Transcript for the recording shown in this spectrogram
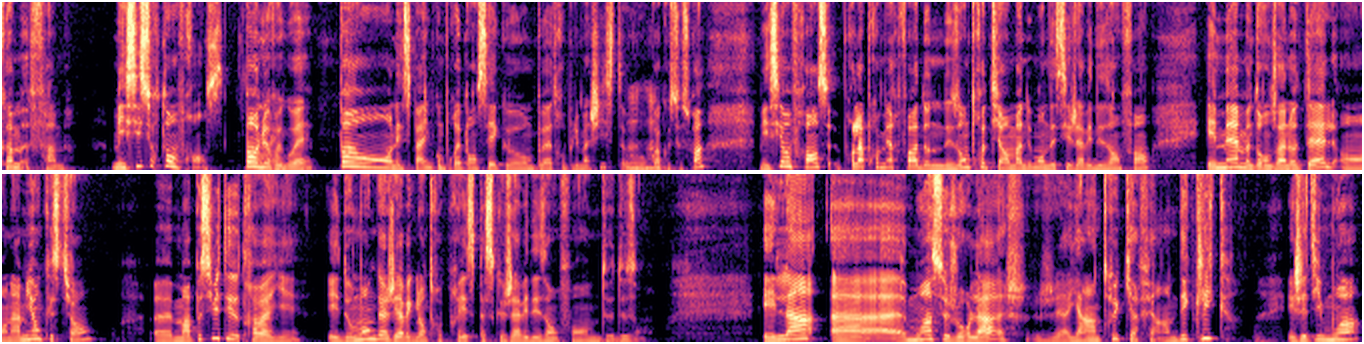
comme femme. Mais ici, surtout en France. Pas en ah Uruguay, pas en Espagne, qu'on pourrait penser qu'on peut être plus machiste ou mhm. quoi que ce soit. Mais ici en France, pour la première fois, dans des entretiens, on m'a demandé si j'avais des enfants. Et même dans un hôtel, on a mis en question euh, ma possibilité de travailler et de m'engager avec l'entreprise parce que j'avais des enfants de deux ans. Et là, euh, moi, ce jour-là, il y a un truc qui a fait un déclic. Et j'ai dit, moi,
